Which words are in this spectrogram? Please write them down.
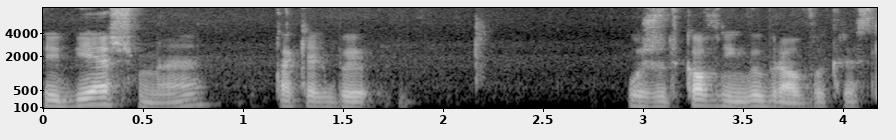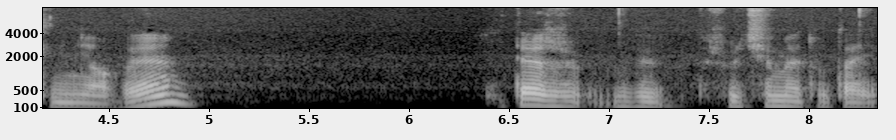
wybierzmy, tak jakby użytkownik wybrał wykres liniowy. Też wrzucimy tutaj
